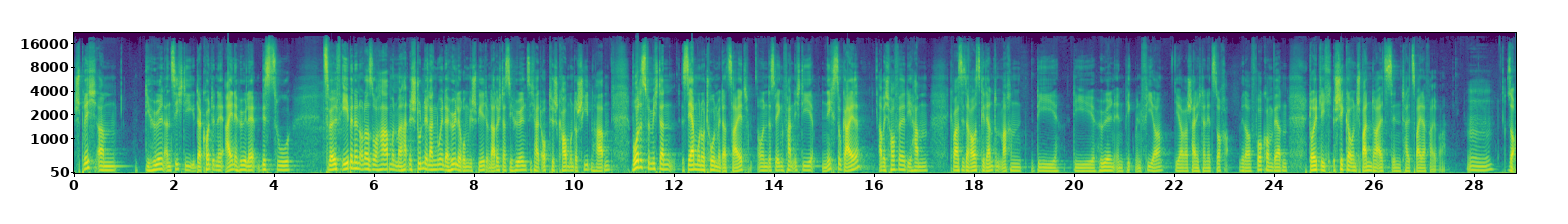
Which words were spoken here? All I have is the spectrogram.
Sprich, ähm, die Höhlen an sich, die, da konnte eine, eine Höhle bis zu zwölf Ebenen oder so haben und man hat eine Stunde lang nur in der Höhle rumgespielt und dadurch, dass die Höhlen sich halt optisch kaum unterschieden haben, wurde es für mich dann sehr monoton mit der Zeit und deswegen fand ich die nicht so geil, aber ich hoffe, die haben quasi daraus gelernt und machen die, die Höhlen in Pikmin 4, die ja wahrscheinlich dann jetzt doch wieder vorkommen werden, deutlich schicker und spannender als in Teil 2 der Fall war. Mhm. So,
